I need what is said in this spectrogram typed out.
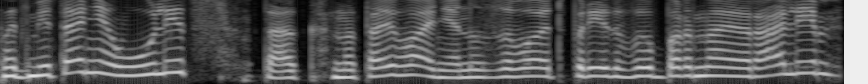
Подметание улиц, так на Тайване называют предвыборное ралли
